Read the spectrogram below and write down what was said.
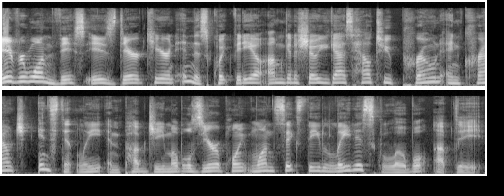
Hey everyone, this is Derek here, and in this quick video, I'm going to show you guys how to prone and crouch instantly in PUBG Mobile 0.16, the latest global update.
